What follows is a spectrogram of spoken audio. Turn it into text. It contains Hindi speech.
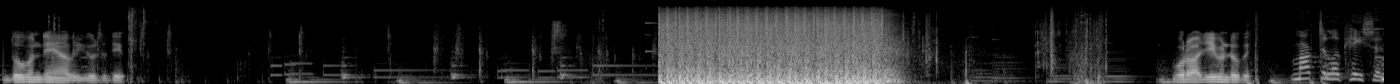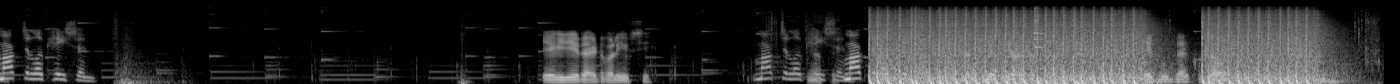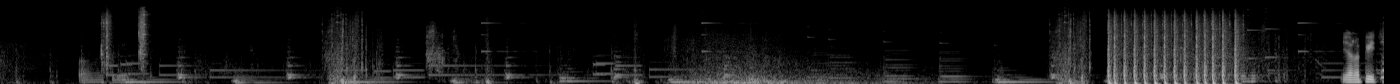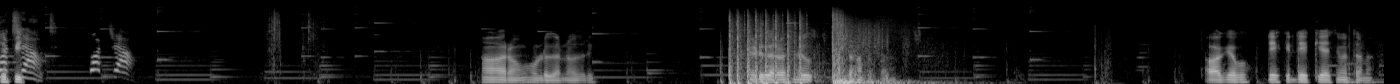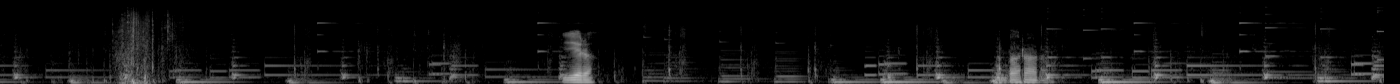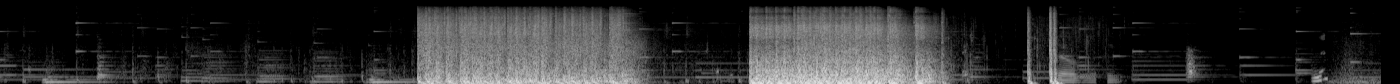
दो बंदे हैं अभी उधर देख वो राज़ी विंडो पे Marked a location. Marked a location. एक ये राइट वाली से Marked a location. पे। Marked a location. एक उधर खुदा चलो पीछे पीछे. हाँ आ रहा हूँ होल्ड करना उधर ही आ गया वो देख के देख के ऐसे मत आना ये रहा बाहर आ रहा yaptınız?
